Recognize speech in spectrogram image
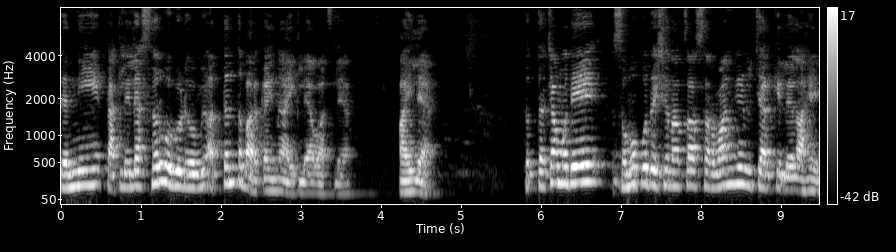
त्यांनी टाकलेल्या सर्व व्हिडिओ मी अत्यंत बारकाईनं ऐकल्या वाचल्या पाहिल्या. तर त्याच्यामध्ये समुपदेशनाचा सर्वांगीण विचार केलेला आहे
